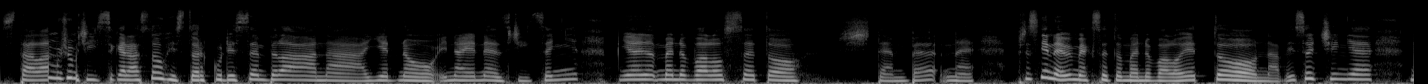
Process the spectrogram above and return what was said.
stala. Můžu říct si krásnou historku, kdy jsem byla na, jednou, na jedné zřícení. Mě jmenovalo se to Štember, ne, Přesně nevím, jak se to jmenovalo. Je to na Vysočině, v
